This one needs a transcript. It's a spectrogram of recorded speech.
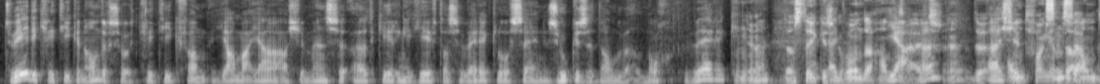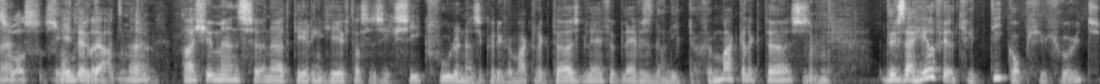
tweede kritiek, een ander soort kritiek van ja, maar ja, als je mensen uitkeringen geeft als ze werkloos zijn, zoeken ze dan wel nog werk. Ja, dan steken ze gewoon de hand uit. Hè? De als je, ontvangende hand, zoals Slotter Inderdaad. Noemt, als je mensen een uitkering geeft als ze zich ziek voelen en ze kunnen gemakkelijk thuis blijven, blijven ze dan niet te gemakkelijk thuis. Mhm. Er is daar heel veel kritiek op gegroeid.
